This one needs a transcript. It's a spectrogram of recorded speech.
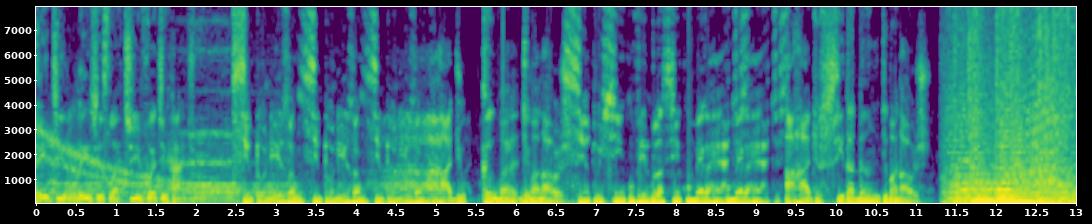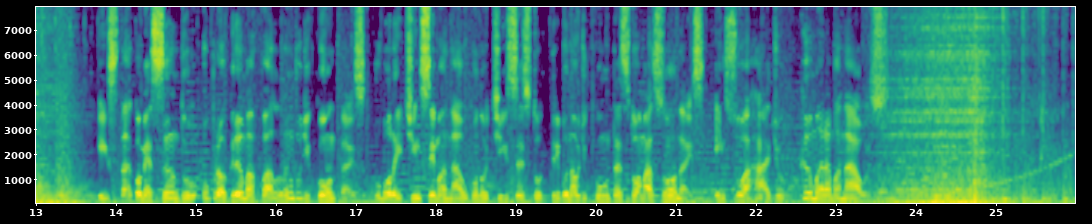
Rede Legislativa de Rádio. Sintonizam, sintonizam, sintonizam. Rádio Câmara de Manaus. 105,5 MHz. MHz. A Rádio Cidadã de Manaus. Está começando o programa Falando de Contas, o boletim semanal com notícias do Tribunal de Contas do Amazonas, em sua rádio Câmara Manaus.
